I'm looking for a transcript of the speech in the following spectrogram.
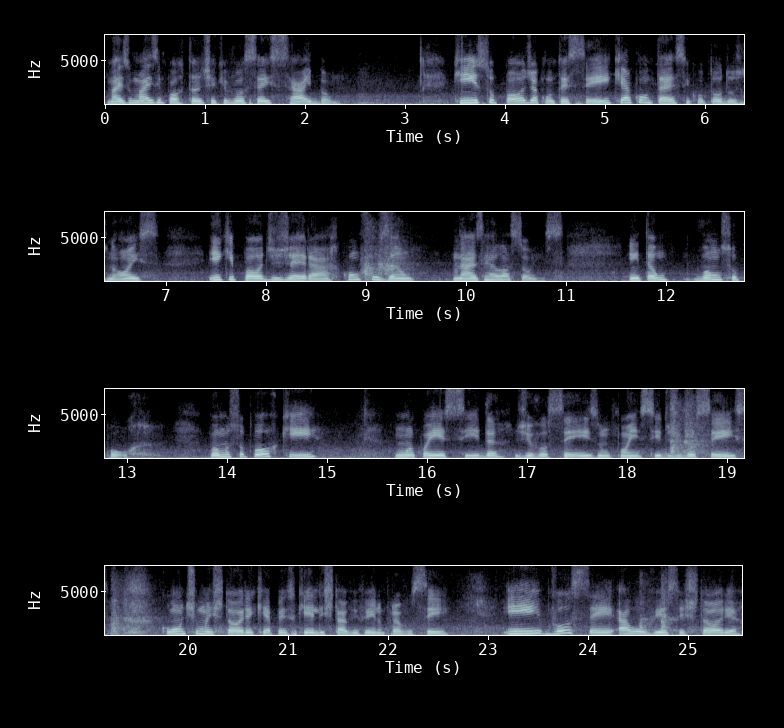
Mas o mais importante é que vocês saibam que isso pode acontecer e que acontece com todos nós e que pode gerar confusão nas relações. Então, vamos supor, vamos supor que uma conhecida de vocês, um conhecido de vocês, conte uma história que, a, que ele está vivendo para você. E você, ao ouvir essa história,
